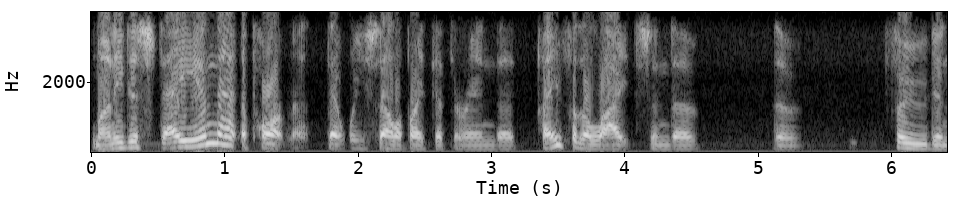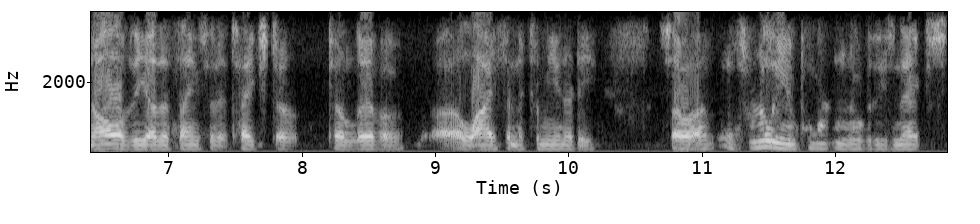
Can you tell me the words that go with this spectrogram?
money to stay in that apartment that we celebrate that they're in, to pay for the lights and the the food and all of the other things that it takes to to live a, a life in the community. So uh, it's really important over these next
